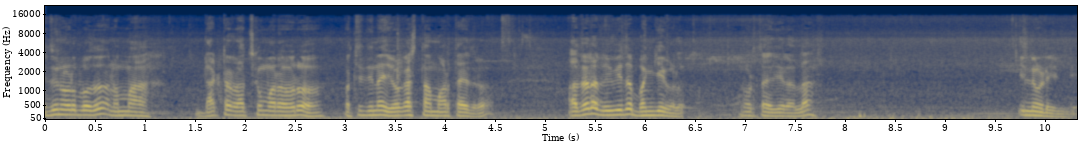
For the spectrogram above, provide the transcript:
ಇದು ನೋಡ್ಬೋದು ನಮ್ಮ ಡಾಕ್ಟರ್ ರಾಜ್ಕುಮಾರ್ ಅವರು ಪ್ರತಿದಿನ ಯೋಗಾಸನ ಮಾಡ್ತಾಯಿದ್ರು ಅದರ ವಿವಿಧ ಭಂಗಿಗಳು ನೋಡ್ತಾ ಇದ್ದೀರಲ್ಲ? ಇಲ್ಲಿ ನೋಡಿ ಇಲ್ಲಿ.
